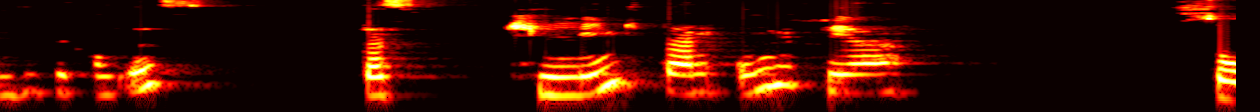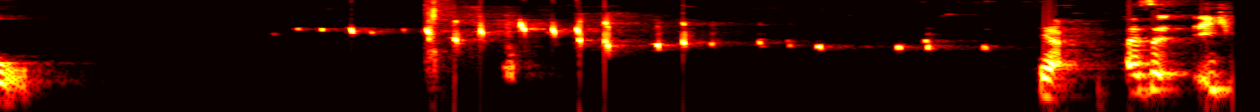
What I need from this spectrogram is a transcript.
im Hintergrund ist. Das klingt dann ungefähr so. Ja, also ich,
